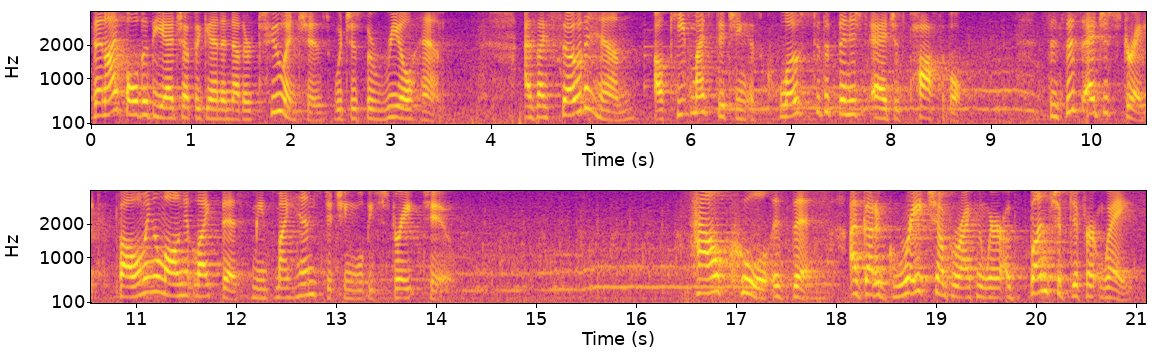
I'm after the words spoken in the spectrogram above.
Then I folded the edge up again another two inches, which is the real hem. As I sew the hem, I'll keep my stitching as close to the finished edge as possible since this edge is straight, following along it like this means my hem stitching will be straight too. How cool is this? I've got a great jumper I can wear a bunch of different ways,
